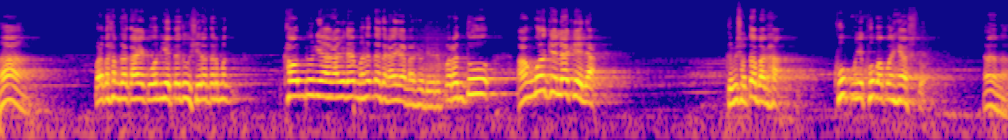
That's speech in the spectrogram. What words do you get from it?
हां. पण आता समजा काय कोण येतच उशिरा तर मग खाऊन पिऊन या. आम्ही काय म्हणत नाही तर काय करणार शेवटी वगैरे. परंतु आंघोळ केल्या केल्या. तुम्ही स्वतः बघा. खूप म्हणजे खूप आपण हे असतो. ना?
